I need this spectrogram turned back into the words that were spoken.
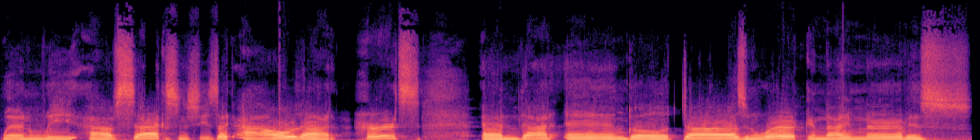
when we have sex and she's like ow that hurts and that angle doesn't work and I'm nervous.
